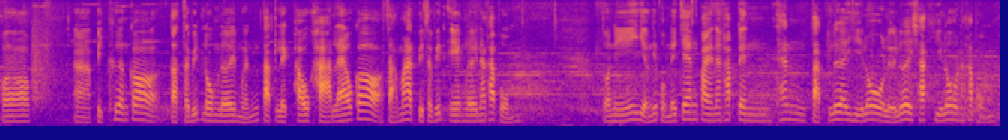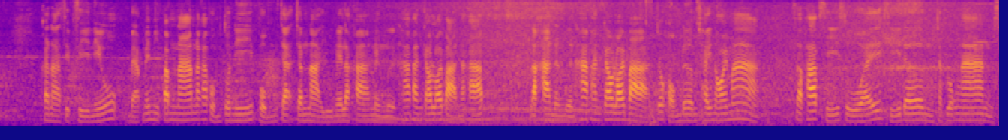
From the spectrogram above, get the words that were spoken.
พออ่าปิดเครื่องก็ตัดสวิตช์ลงเลยเหมือนตัดเหล็กเผาขาดแล้วก็สามารถปิดสวิตช์เองเลยนะครับผม ตัวนี้อย่างที่ผมได้แจ้งไปนะครับ เป็นแท่นตัดเลื่อยฮีโร่หรือเลื่อยชักฮีโร่นะครับผม ขนาด 14 นิ้ว แบบไม่มีปั๊มน้ำนะครับ ผมตัวนี้ผมจะจำหน่ายอยู่ในราคา 15,900 บาทนะครับ ราคา 15,900 บาท เจ้าของเดิมใช้น้อยมาก สภาพสีสวย สีเดิม จากโรงงานส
